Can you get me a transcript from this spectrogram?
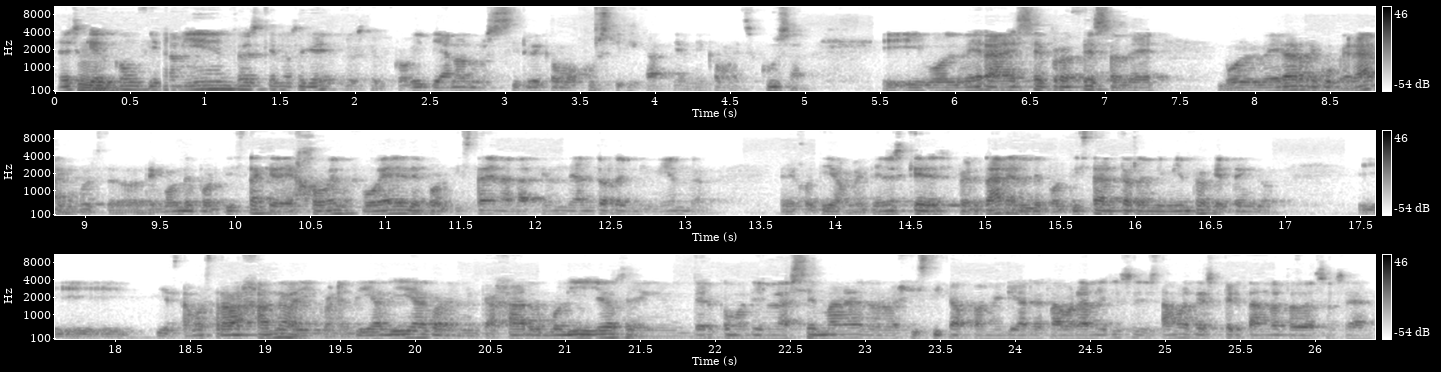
Es que el confinamiento, es que no sé qué, pero es que el COVID ya no nos sirve como justificación ni como excusa. Y, y volver a ese proceso de volver a recuperar. Incluso tengo un deportista que de joven fue deportista de natación de alto rendimiento me dijo, tío, me tienes que despertar el deportista de alto rendimiento que tengo. Y, y, estamos trabajando ahí con el día a día, con el encajar bolillos, en ver cómo tienen las semanas, la logística familiares, laborales, y estamos despertando todo eso. O sea,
